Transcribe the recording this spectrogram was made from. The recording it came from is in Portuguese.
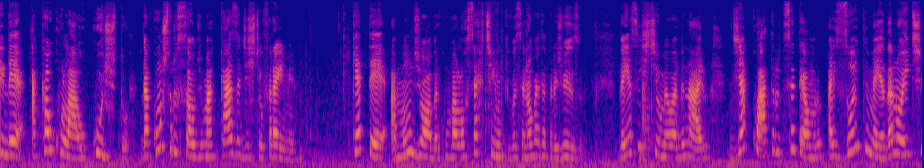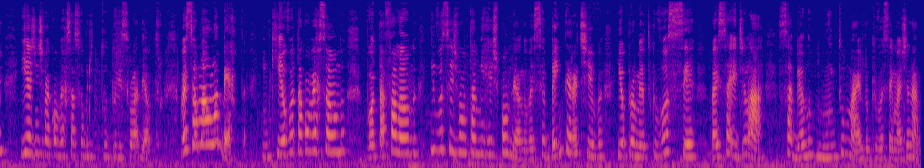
aprender a calcular o custo da construção de uma casa de steel frame? Quer ter a mão de obra com valor certinho que você não vai ter prejuízo? Vem assistir o meu webinário dia 4 de setembro, às 8h30 da noite, e a gente vai conversar sobre tudo isso lá dentro. Vai ser uma aula aberta, em que eu vou estar conversando, vou estar falando e vocês vão estar me respondendo. Vai ser bem interativa e eu prometo que você vai sair de lá sabendo muito mais do que você imaginava.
